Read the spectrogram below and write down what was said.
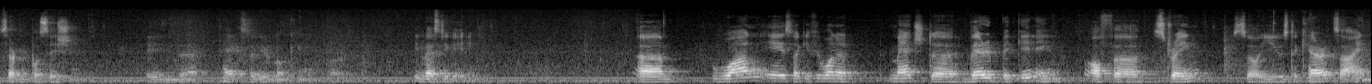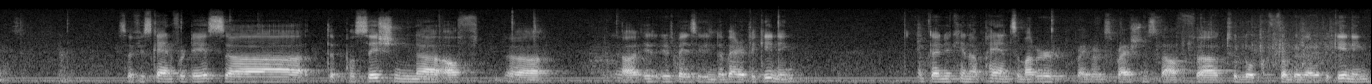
certain position in the text that you're looking for, investigating. Um, one is like if you want to match the very beginning of a string, so you use the caret sign. So if you scan for this, uh, the position uh, of uh, uh, is basically in the very beginning. And then you can append some other regular expression stuff uh, to look from the very beginning.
